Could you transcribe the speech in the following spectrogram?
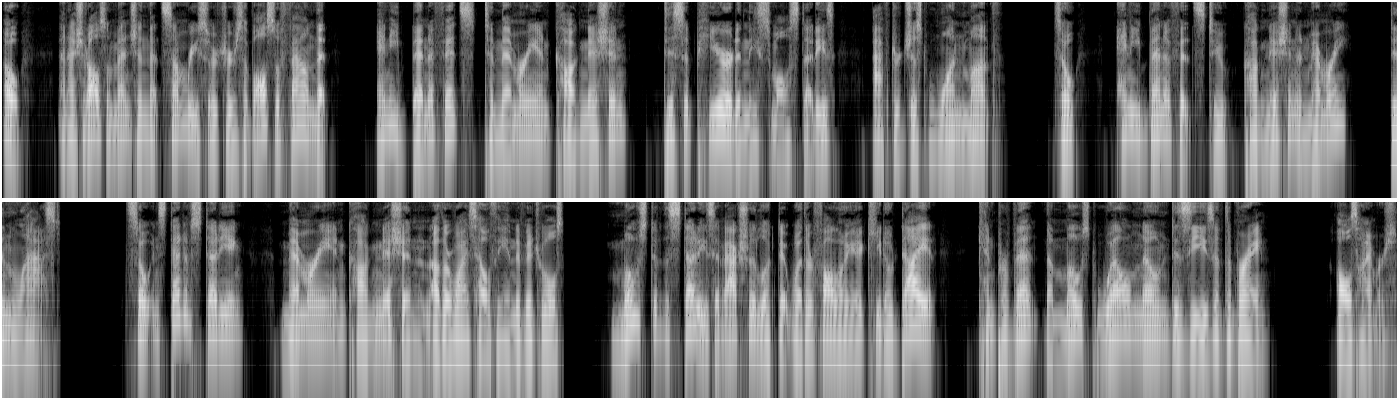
Oh, and I should also mention that some researchers have also found that any benefits to memory and cognition disappeared in these small studies after just one month. So, any benefits to cognition and memory didn't last. So, instead of studying memory and cognition in otherwise healthy individuals, most of the studies have actually looked at whether following a keto diet can prevent the most well known disease of the brain Alzheimer's.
